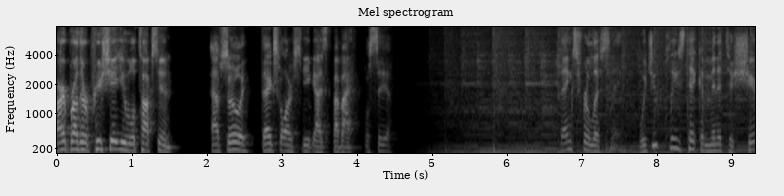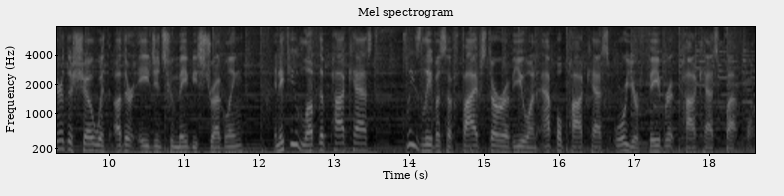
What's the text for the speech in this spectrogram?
All right, brother. Appreciate you. We'll talk soon. Absolutely. Thanks, Lars. See you guys. Bye bye. We'll see you. Thanks for listening. Would you please take a minute to share the show with other agents who may be struggling? And if you love the podcast, please leave us a five star review on Apple Podcasts or your favorite podcast platform.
